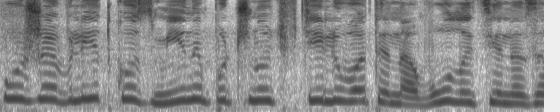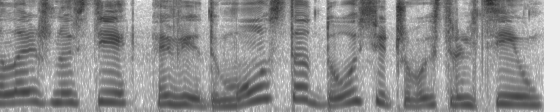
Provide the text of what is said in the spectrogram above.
Уже влітку зміни почнуть втілювати на вулиці Незалежності від моста до січових стрільців.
